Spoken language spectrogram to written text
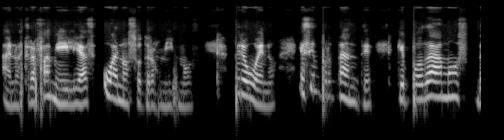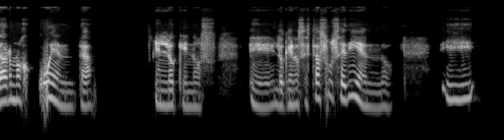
a nuestras familias o a nosotros mismos. Pero bueno, es importante que podamos darnos cuenta en lo que nos eh, lo que nos está sucediendo. Y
